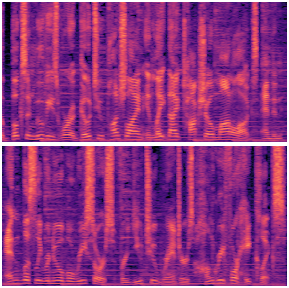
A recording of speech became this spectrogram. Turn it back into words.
the books and movies were a go to punchline in late night talk show monologues and an endlessly renewable resource for YouTube ranters hungry for hate clicks.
